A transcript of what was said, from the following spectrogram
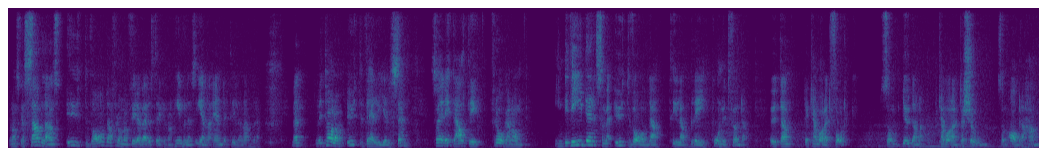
och de ska samla hans utvalda från de fyra väderstrecken från himlens ena ände till den andra. Men när vi talar om utväljelsen så är det inte alltid frågan om individer som är utvalda till att bli pånyttfödda. Utan det kan vara ett folk, som judarna. Det kan vara en person som Abraham,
